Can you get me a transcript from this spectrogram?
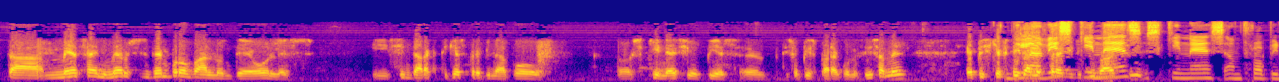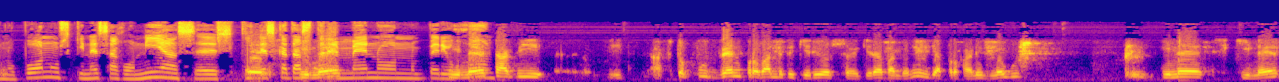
στα μέσα ενημέρωσης δεν προβάλλονται όλες οι συνταρακτικές πρέπει να πω ε, σκηνές οι οποίες, τις οποίες παρακολουθήσαμε. Επισκεφτήκαμε δηλαδή σκηνές, σκηνές ανθρώπινου πόνου, σκηνές αγωνίας, ε, σκηνές ε, καταστρεμένων περιοχών. Σκηνές αδι... Αυτό που δεν προβάλλεται κυρίως ε, κυρία Παντονίου για προφανείς λόγους είναι σκηνές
